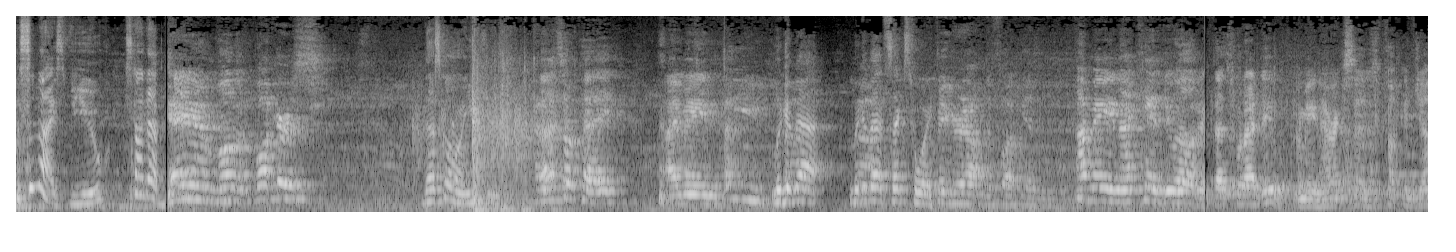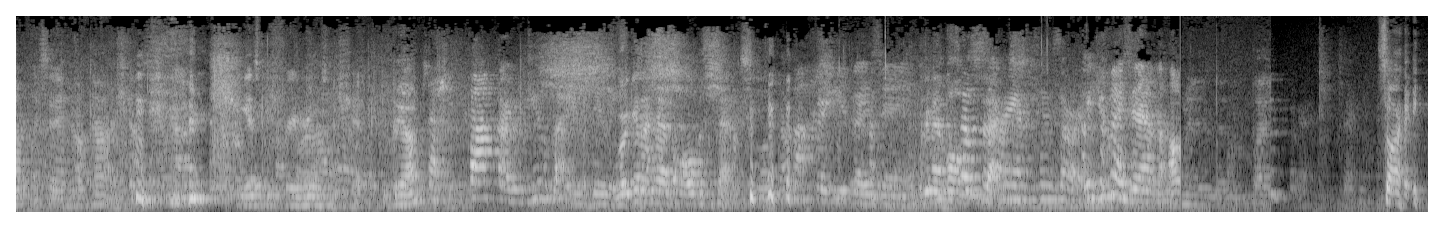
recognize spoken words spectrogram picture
It's a nice view. It's not that bad. Damn, motherfuckers! That's going on YouTube. That's okay. I mean, Look at that. Look at that sex toy. Figure out the fucking. I mean, I can't do elevator. That's what I do. I mean, Eric says fucking jump. I say how time. he gets me free rooms and shit. Yeah. What the fuck are you guys doing? We're gonna have all the sex. What the fuck are you guys doing? We're gonna have all the So sorry, sex. I'm so sorry. You guys didn't have the. Sorry.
